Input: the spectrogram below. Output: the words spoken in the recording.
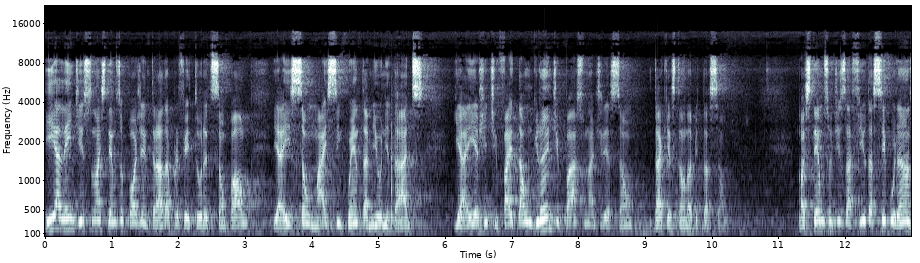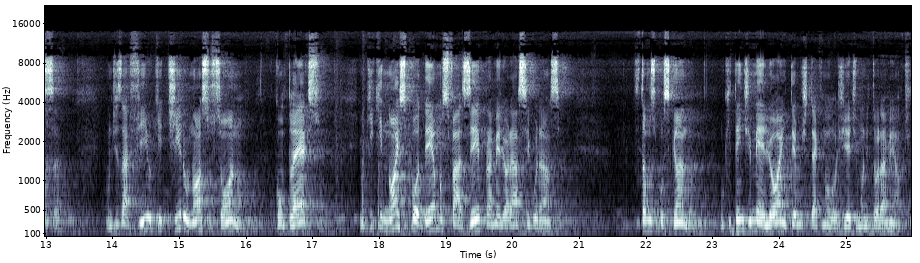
E além disso, nós temos o pó de entrada da Prefeitura de São Paulo, e aí são mais 50 mil unidades e aí a gente vai dar um grande passo na direção da questão da habitação. Nós temos o desafio da segurança, um desafio que tira o nosso sono complexo. E o que, que nós podemos fazer para melhorar a segurança? Estamos buscando o que tem de melhor em termos de tecnologia de monitoramento.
